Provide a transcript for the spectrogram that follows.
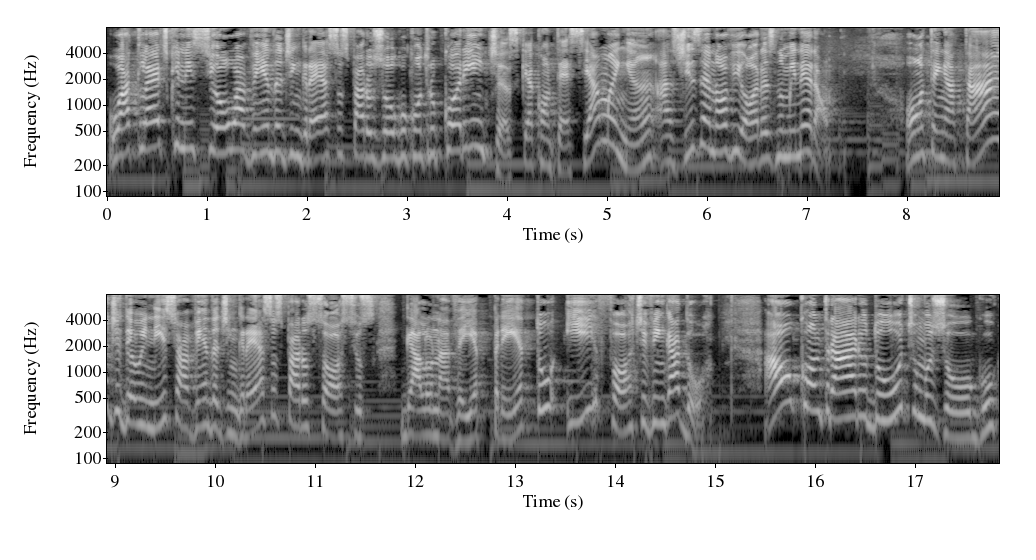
o Atlético iniciou a venda de ingressos para o jogo contra o Corinthians, que acontece amanhã às 19 horas no Mineirão. Ontem à tarde deu início à venda de ingressos para os sócios Galo na Veia Preto e Forte Vingador. Ao contrário do último jogo,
